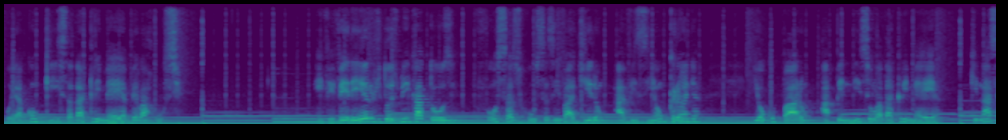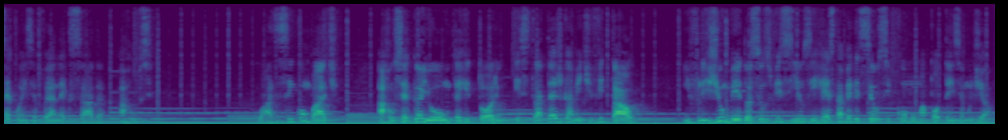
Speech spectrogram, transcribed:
foi a conquista da Crimeia pela Rússia. Em fevereiro de 2014, forças russas invadiram a vizinha Ucrânia e ocuparam a península da Crimeia, que na sequência foi anexada à Rússia. Quase sem combate, a Rússia ganhou um território estrategicamente vital infligiu medo a seus vizinhos e restabeleceu-se como uma potência mundial.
